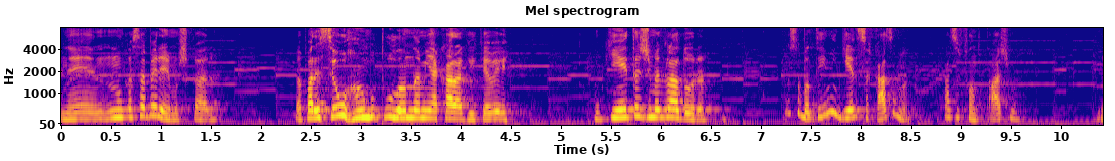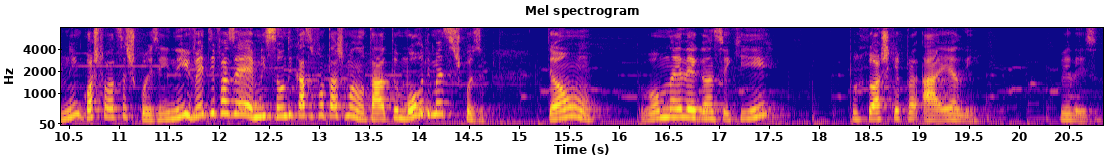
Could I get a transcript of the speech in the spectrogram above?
Né? Nunca saberemos, cara. Vai aparecer o Rambo pulando na minha cara aqui, quer ver? Com 500 de metralhadora. Nossa, mano, tem ninguém nessa casa, mano. Casa fantasma. Nem gosto de falar dessas coisas, hein? Nem invento de fazer missão de casa fantasma, não, tá? Eu morro de dessas coisas. Então, Vamos na elegância aqui. Porque eu acho que é pra... Ah, é ali. Beleza.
